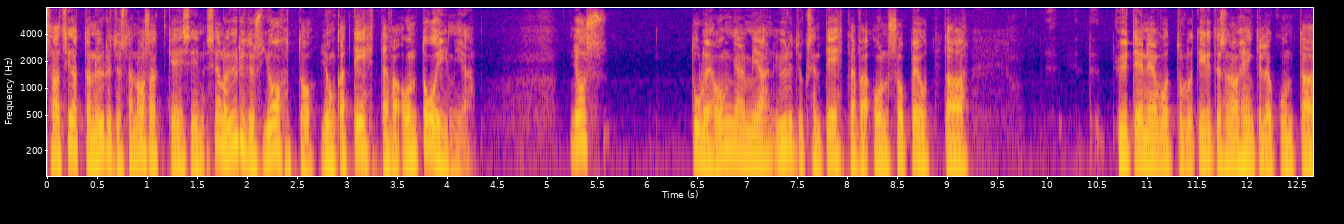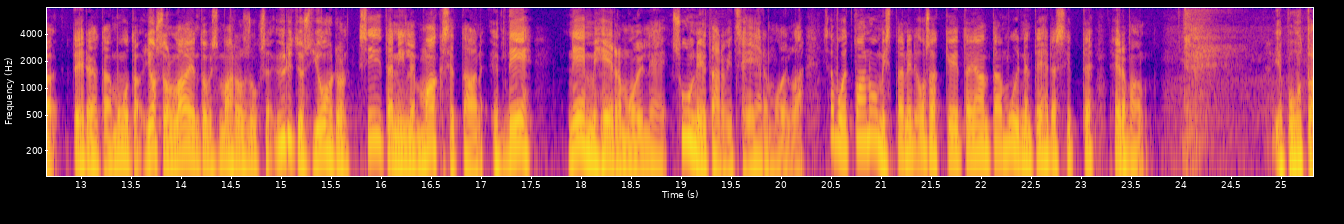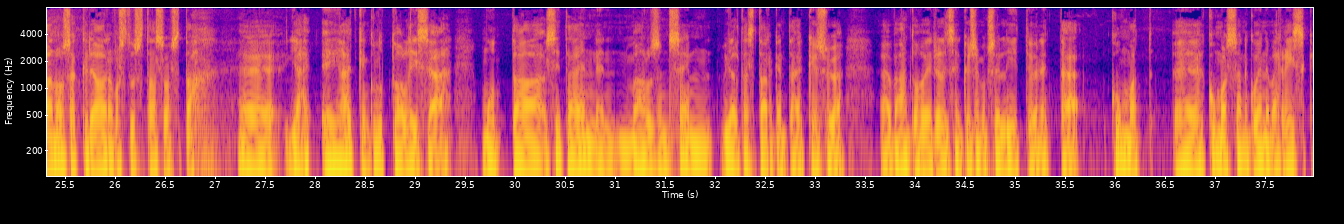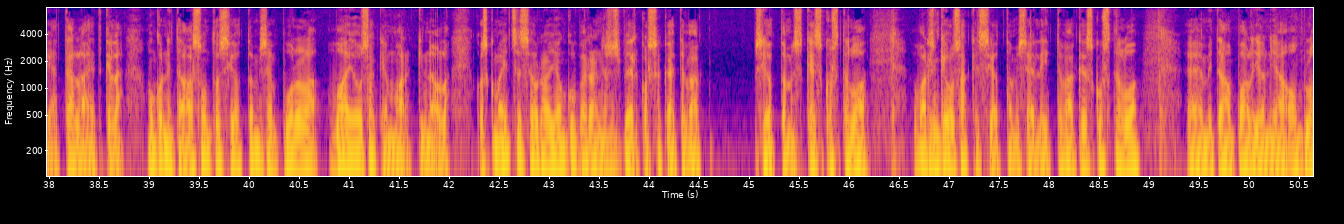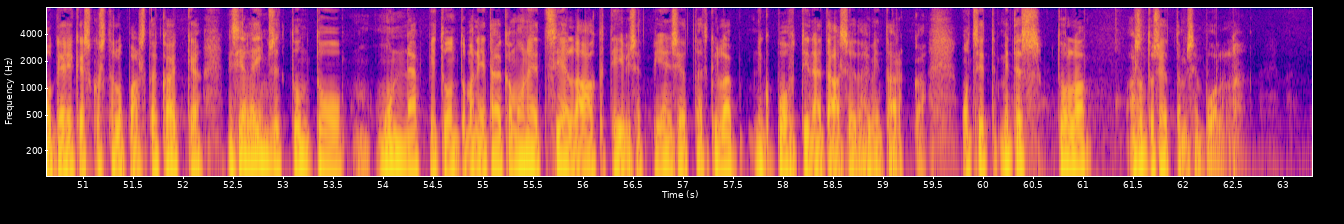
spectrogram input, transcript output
sä oot sijoittanut yritysten osakkeisiin, siellä on yritysjohto, jonka tehtävä on toimia. Jos tulee ongelmia, yrityksen tehtävä on sopeuttaa YT-neuvottelut, irtisanoa henkilökuntaa, tehdä jotain muuta. Jos on laajentumismahdollisuuksia, yritysjohdon, siitä niille maksetaan, että ne ne hermoilee, sun ei tarvitse hermoilla. Sä voit vaan omistaa niiden osakkeita ja antaa muiden tehdä sitten hermoilla. Ja puhutaan osakkeiden arvostustasosta ja ei hetken kuluttua lisää, mutta sitä ennen mä haluaisin sen vielä tässä tarkentaa ja kysyä vähän tuohon edellisen kysymykseen liittyen, että kummat, kummassa on niin enemmän riskejä tällä hetkellä? Onko niitä asuntosijoittamisen puolella vai osakemarkkinoilla? Koska mä itse seuraan jonkun verran esimerkiksi verkossa käytävää sijoittamiskeskustelua, varsinkin osakesijoittamiseen liittyvää keskustelua, mitä on paljon ja on blogeja, keskustelupalstoja ja kaikkea, niin siellä ihmiset tuntuu, mun näppi tuntuma, niitä aika monet siellä aktiiviset piensijoittajat kyllä niin pohtii näitä asioita hyvin tarkkaan. Mutta sitten, mites tuolla asuntosijoittamisen puolella?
